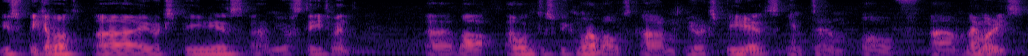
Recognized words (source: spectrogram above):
you speak about uh, your experience and your statement, uh, but I want to speak more about um, your experience in terms of uh, memories.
